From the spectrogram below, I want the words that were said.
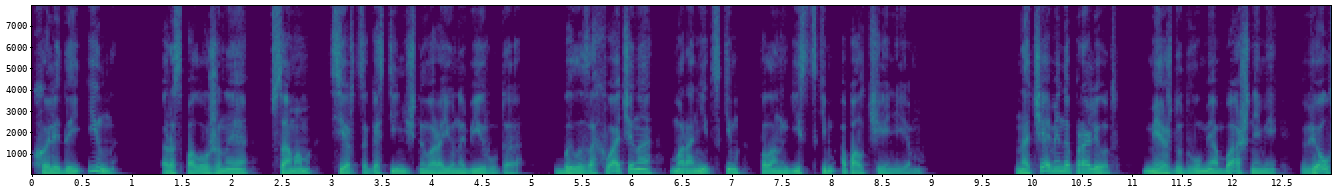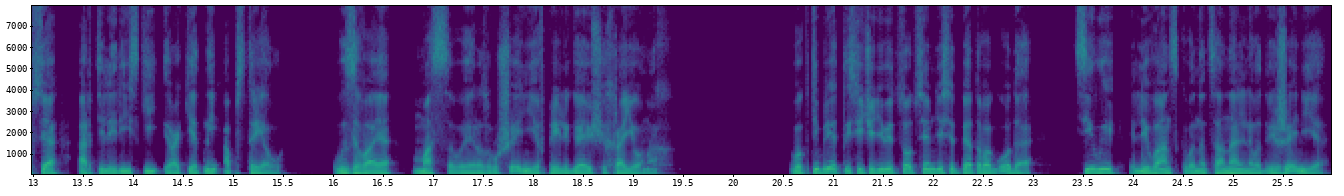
Holiday Inn, расположенное в самом сердце гостиничного района Бейрута, было захвачено маронитским фалангистским ополчением. Ночами напролет между двумя башнями велся артиллерийский и ракетный обстрел, вызывая массовые разрушения в прилегающих районах. В октябре 1975 года силы Ливанского национального движения,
